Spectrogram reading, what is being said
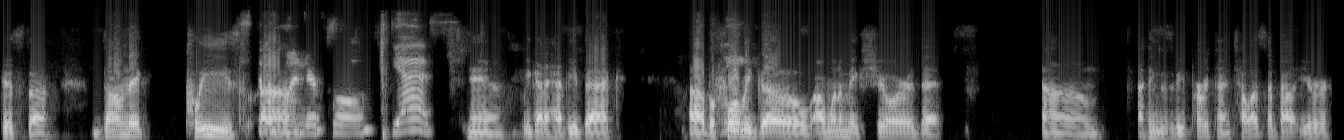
Good stuff, Dominic. Please. So um, wonderful. Yes. Man, we got to have you back. Uh, before we go, I want to make sure that um, I think this would be a perfect time. Tell us about your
